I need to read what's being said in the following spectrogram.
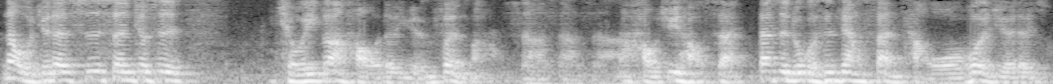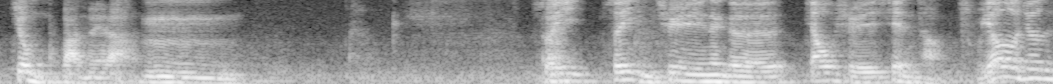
那我觉得师生就是求一段好的缘分嘛，是啊是啊是啊，好聚好散。但是如果是这样散场，我会觉得就完美啦。嗯。所以，所以你去那个教学现场，主要就是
